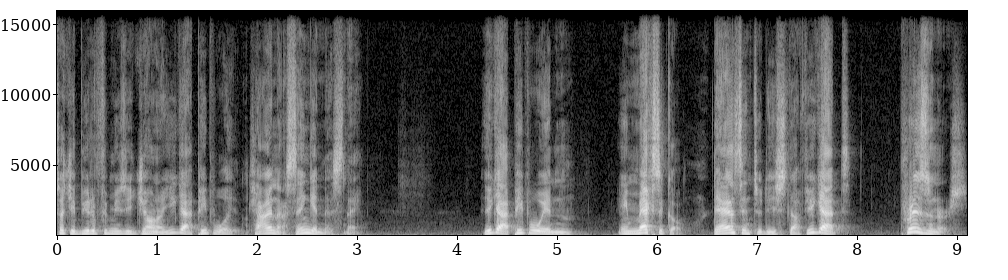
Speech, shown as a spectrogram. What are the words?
Such a beautiful music genre. You got people in China singing this thing. You got people in in Mexico dancing to this stuff. You got prisoners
